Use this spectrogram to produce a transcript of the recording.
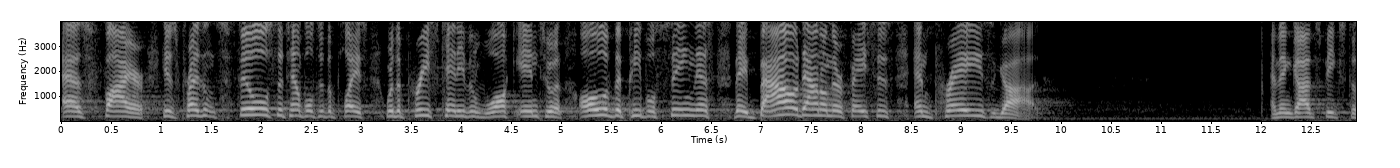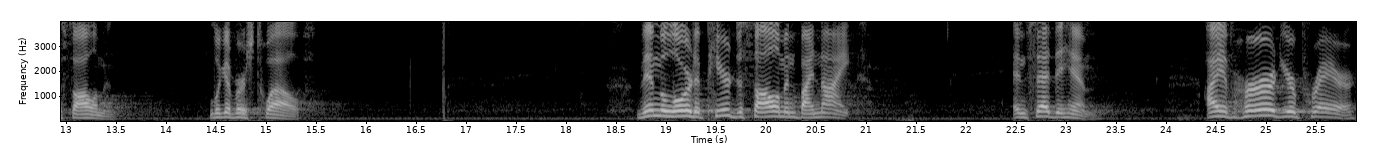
as fire. His presence fills the temple to the place where the priests can't even walk into it. All of the people seeing this, they bow down on their faces and praise God. And then God speaks to Solomon. Look at verse 12. Then the Lord appeared to Solomon by night and said to him, I have heard your prayer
